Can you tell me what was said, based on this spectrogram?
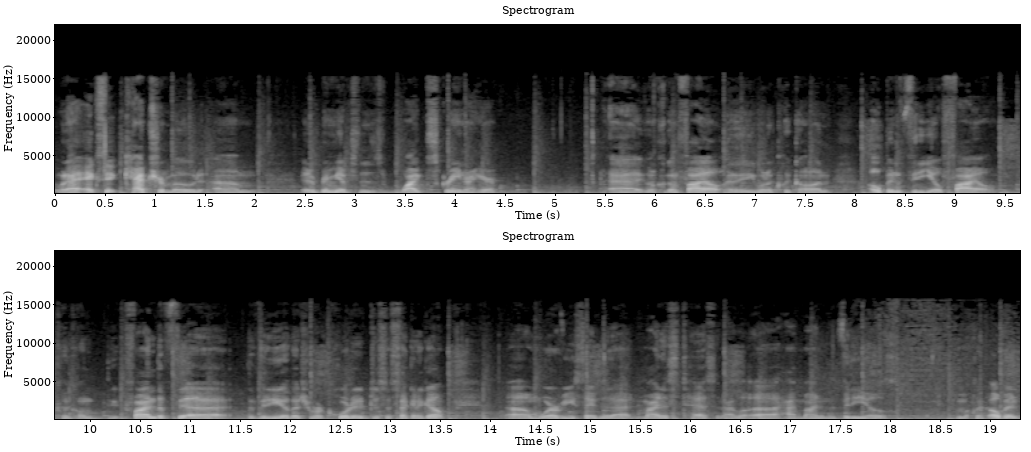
when I exit Capture Mode, um, it'll bring me up to this white screen right here. Uh, you want to click on File, and then you want to click on Open Video File. Click on, find the, uh, the video that you recorded just a second ago, um, wherever you saved it at. Mine is test, and I uh, have mine in the videos. I'm to click Open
